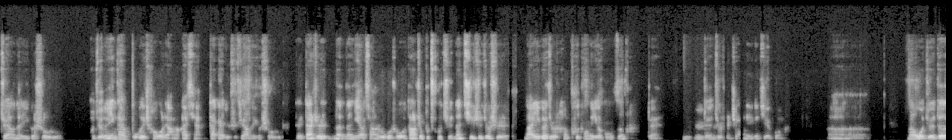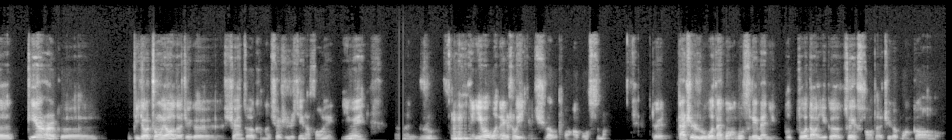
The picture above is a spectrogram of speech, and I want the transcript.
这样的一个收入，我觉得应该不会超过两万块钱，大概就是这样的一个收入。对，但是那那你要想，如果说我当时不出去，那其实就是拿一个就是很普通的一个工资嘛，对，嗯嗯，对，就是这样的一个结果嘛。呃，那我觉得第二个。比较重要的这个选择，可能确实是进了方 A，因为，嗯，如，因为我那个时候已经去了广告公司嘛，对。但是如果在广告公司里面你不做到一个最好的这个广告，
